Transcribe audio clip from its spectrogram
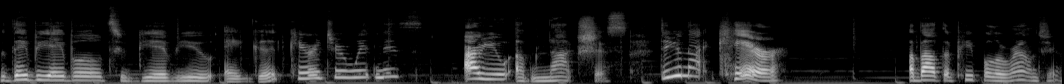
Would they be able to give you a good character witness? Are you obnoxious? Do you not care about the people around you?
